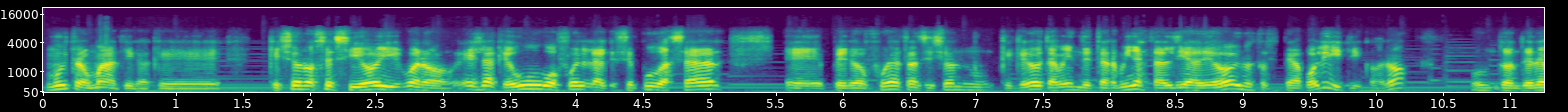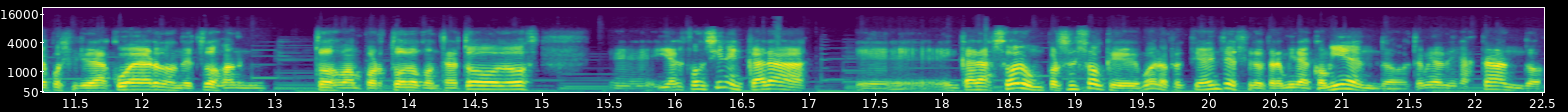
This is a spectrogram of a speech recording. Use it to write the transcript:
muy traumática, que, que yo no sé si hoy, bueno, es la que hubo, fue la que se pudo hacer, eh, pero fue una transición que creo que también determina hasta el día de hoy nuestro sistema político, ¿no? Donde no hay posibilidad de acuerdo, donde todos van, todos van por todo contra todos. Eh, y Alfonsín encara eh, encara solo un proceso que, bueno, efectivamente se lo termina comiendo, termina desgastando.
